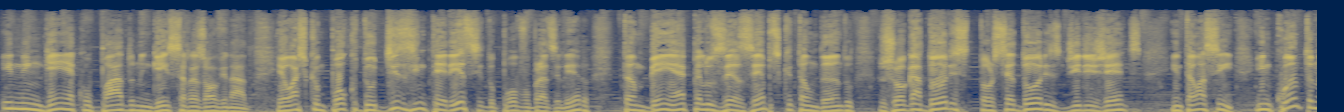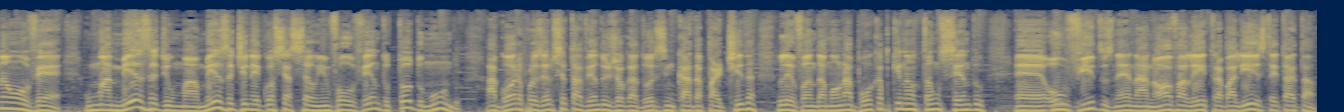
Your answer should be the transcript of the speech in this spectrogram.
e ninguém é culpado, ninguém se resolve nada. Eu acho que um pouco do desinteresse do povo brasileiro também é pelos exemplos que estão dando jogadores, torcedores, dirigentes. Então, assim, enquanto não houver uma mesa de uma mesa de negociação envolvendo todo mundo, agora, por exemplo, você está vendo os jogadores em cada partida levando a mão na boca porque não estão sendo eh, ouvidos, né, na nova lei trabalhista e tal e tal.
